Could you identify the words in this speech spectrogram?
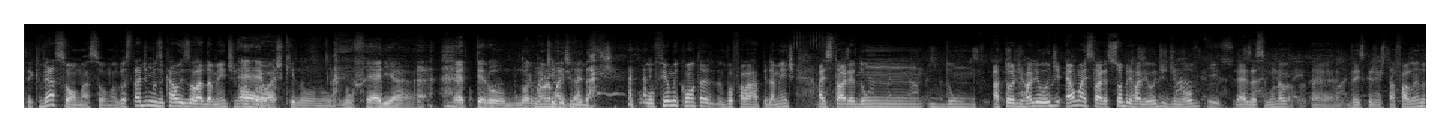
tem que ver a soma, a soma. Gostar de musical isoladamente não É, eu problema. acho que não, não, não fere a heteronormatividade. normatividade. o filme conta, vou falar rapidamente, a história de um, de um ator de Hollywood. É uma história sobre Hollywood, de novo. Isso. Aliás, é a segunda é, vez que a gente está falando,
